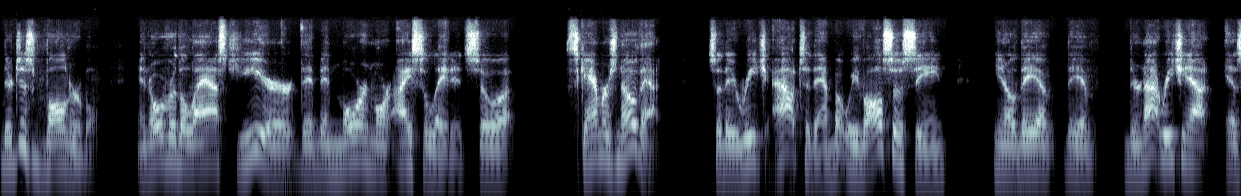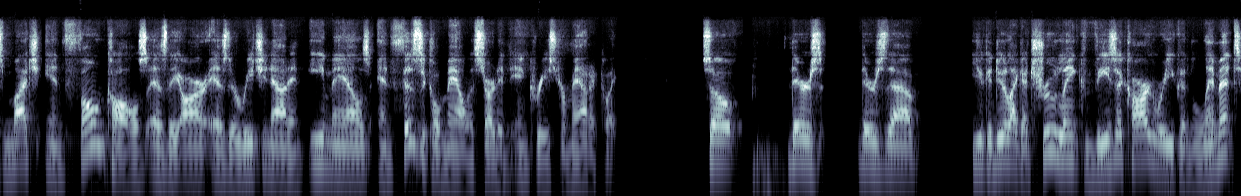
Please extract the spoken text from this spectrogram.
they're just vulnerable. And over the last year, they've been more and more isolated. So uh, scammers know that. So they reach out to them. But we've also seen, you know, they have, they have, they're not reaching out as much in phone calls as they are as they're reaching out in emails and physical mail has started to increase dramatically. So there's, there's a, you can do like a TrueLink Visa card where you can limit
